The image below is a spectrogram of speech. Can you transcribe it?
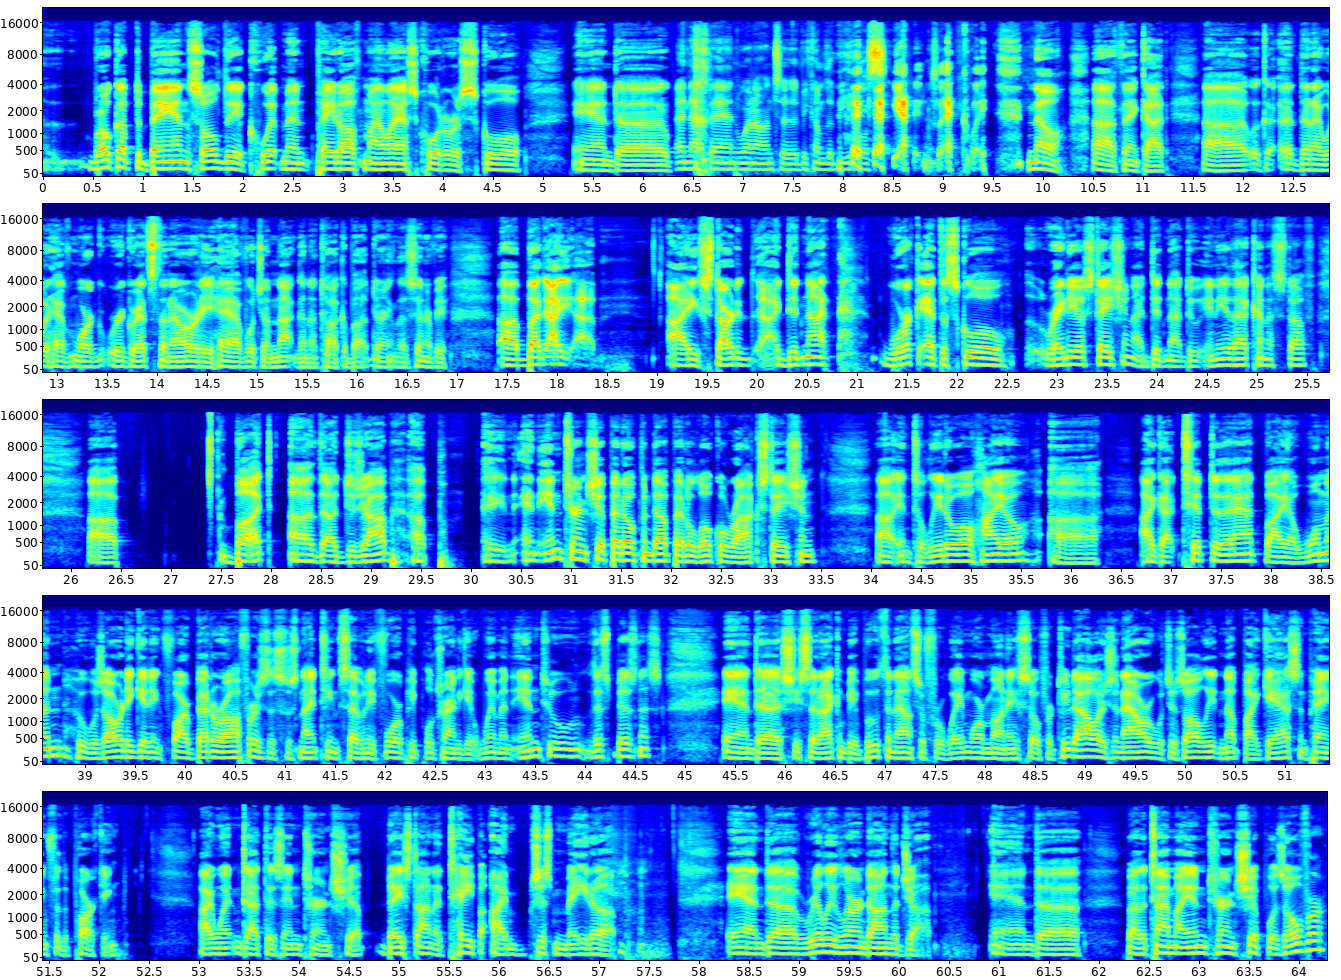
broke up the band, sold the equipment, paid off my last quarter of school, and uh, And that band went on to become the Beatles. yeah, exactly. No, uh, thank God. Uh, uh, then I would have more regrets than I already have, which I'm not going to talk about during this interview. Uh, but I, uh, I started. I did not work at the school radio station. I did not do any of that kind of stuff. Uh, but uh, the job, an, an internship had opened up at a local rock station uh, in Toledo, Ohio. Uh, I got tipped to that by a woman who was already getting far better offers. This was 1974, people trying to get women into this business. And uh, she said, I can be a booth announcer for way more money. So, for $2 an hour, which is all eaten up by gas and paying for the parking, I went and got this internship based on a tape I just made up and uh, really learned on the job. And uh, by the time my internship was over,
